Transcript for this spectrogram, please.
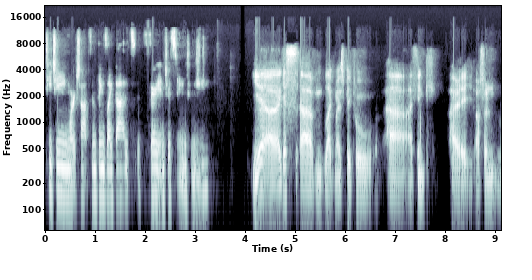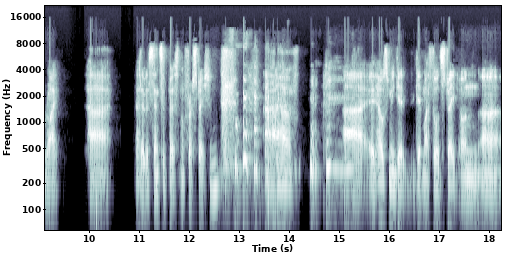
teaching workshops and things like that, it's, it's very interesting to me. Yeah, I guess um, like most people, uh, I think I often write uh, out of a sense of personal frustration. um, uh, it helps me get get my thoughts straight on uh,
